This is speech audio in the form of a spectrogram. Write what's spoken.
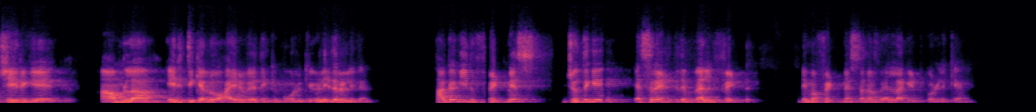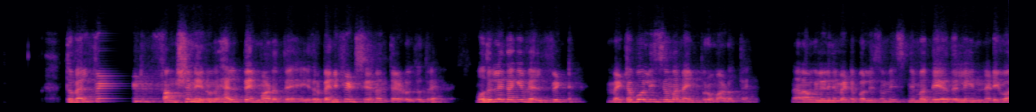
ಜೀರಿಗೆ, ಆಮ್ಲ, ಈ ರೀತಿ ಕೆಲವು ಆಯುರ್ವೇದಿಕ್ ಮೂಲಿಕೆಗಳು ಇದರಲ್ಲಿದೆ. ಹಾಗಾಗಿ ಇದು ಫಿಟ್ನೆಸ್ ಜೊತೆಗೆ ಹೆಸರು ಹೇಳ್ತಿದೆ ವೆಲ್ ಫಿಟ್ ನಿಮ್ಮ ಫಿಟ್ನೆಸ್ ಅನ್ನ ವೆಲ್ ಆಗಿ ಇಟ್ಕೊಳ್ಳಿಕ್ಕೆ. ವೆಲ್ ಫಿಟ್ ಫಂಕ್ಷನ್ ಏನು? ಹೆಲ್ಪ್ ಏನ್ ಮಾಡುತ್ತೆ? ಇದ್ರ ಬೆನಿಫಿಟ್ಸ್ ಏನಂತ ಹೇಳೋದಾದ್ರೆ ಮೊದಲನೇದಾಗಿ ವೆಲ್ ಫಿಟ್ ಮೆಟಬಾಲಿಸಮ್ ಅನ್ನ ಇಂಪ್ರೂವ್ ಮಾಡುತ್ತೆ. ನಾನು ಅವಾಗ ಹೇಳಿದ ಮೆಟಬಾಲಿಸಮ್ ಮೀನ್ಸ್ ನಿಮ್ಮ ದೇಹದಲ್ಲಿ ನಡೆಯುವ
